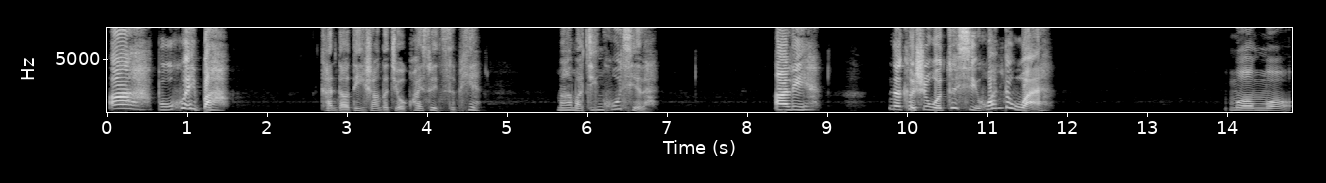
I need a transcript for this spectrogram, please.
啊，不会吧！看到地上的九块碎瓷片，妈妈惊呼起来：“阿丽，那可是我最喜欢的碗。”妈妈，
